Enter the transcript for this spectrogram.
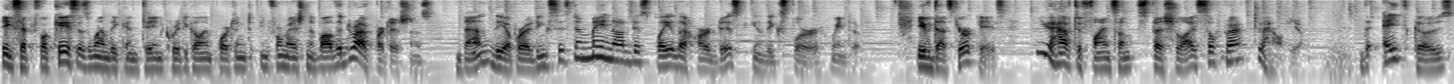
except for cases when they contain critical important information about the drive partitions. Then the operating system may not display the hard disk in the Explorer window. If that's your case, you have to find some specialized software to help you. The eighth cause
